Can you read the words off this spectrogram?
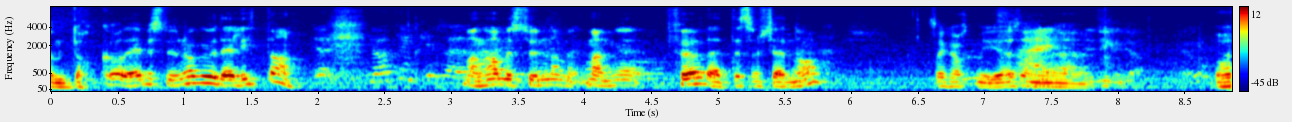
Som dere det misunner dere jo det litt, da. Mange har misunna meg mange Før dette som skjedde nå, så har jeg hørt mye sånn eh, Å,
